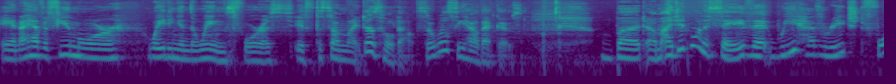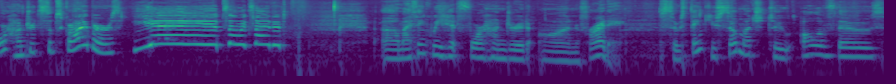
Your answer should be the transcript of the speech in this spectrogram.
And I have a few more waiting in the wings for us if the sunlight does hold out. So we'll see how that goes. But um, I did want to say that we have reached 400 subscribers. Yay! I'm so excited. Um, I think we hit 400 on Friday. So thank you so much to all of those.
